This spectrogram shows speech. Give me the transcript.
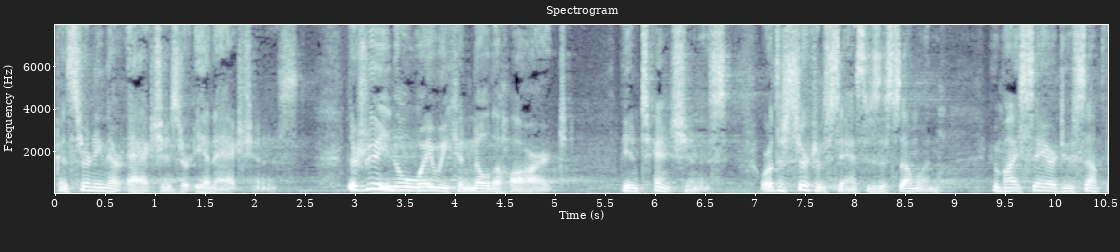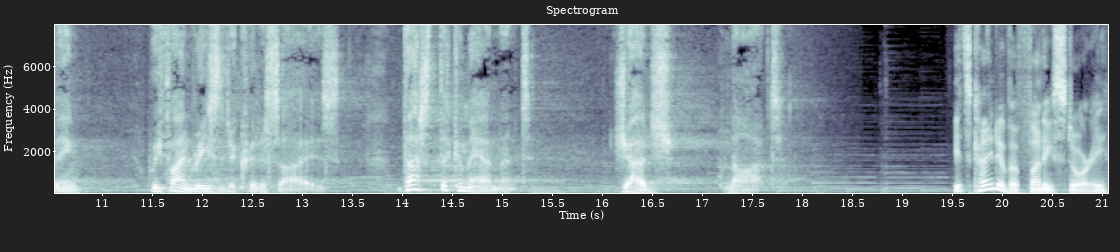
concerning their actions or inactions. There's really no way we can know the heart, the intentions, or the circumstances of someone who might say or do something we find reason to criticize. Thus, the commandment judge not. It's kind of a funny story,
